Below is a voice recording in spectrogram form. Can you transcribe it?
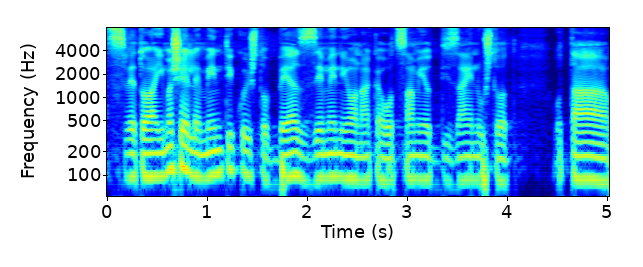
све тоа, имаше елементи кои што беа земени онака од самиот дизајн, уште од од таа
